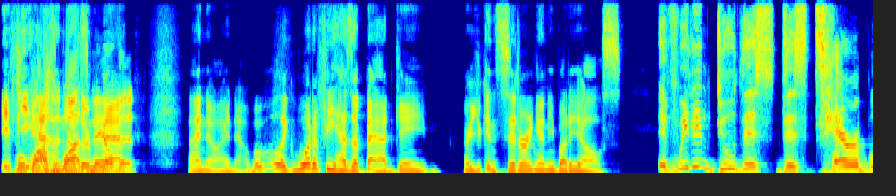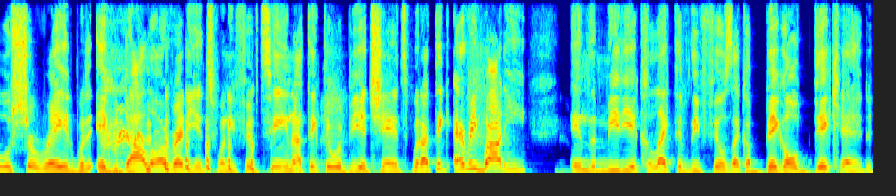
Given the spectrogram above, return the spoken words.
if Well, he has Waz- another Waz nailed bad, it. I know, I know, but like, what if he has a bad game? Are you considering anybody else? If we didn't do this this terrible charade with Iguodala already in 2015, I think there would be a chance. But I think everybody in the media collectively feels like a big old dickhead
